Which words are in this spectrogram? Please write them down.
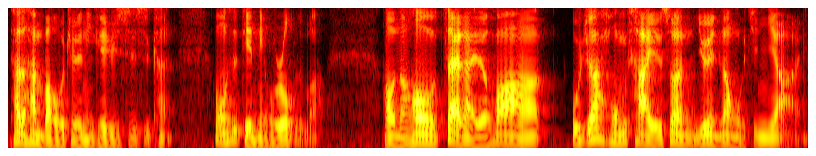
它的汉堡我觉得你可以去试试看。我是点牛肉的吧？好，然后再来的话，我觉得它红茶也算有点让我惊讶哎。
